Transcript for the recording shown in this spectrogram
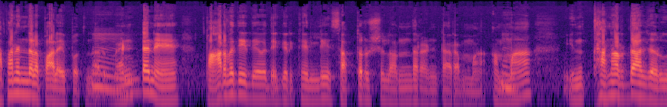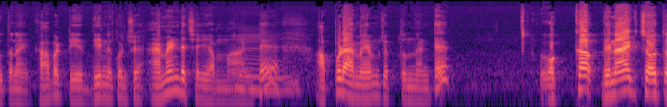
అపనిందల పాలైపోతున్నారు. వెంటనే పార్వతీదేవి దగ్గరికి వెళ్ళి సప్త ఋషులు అందరూ అంటారమ్మా అమ్మా ఇంత అనర్థాలు జరుగుతున్నాయి. కాబట్టి దీన్ని కొంచెం అమెండ్ చేయమ్మా అంటే అప్పుడు ఆమె ఏం చెప్తుందంటే ఒక్క వినాయక చవితి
